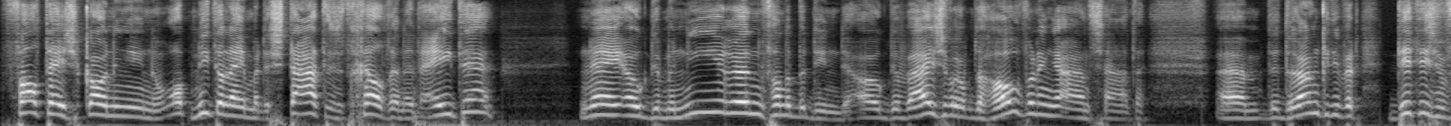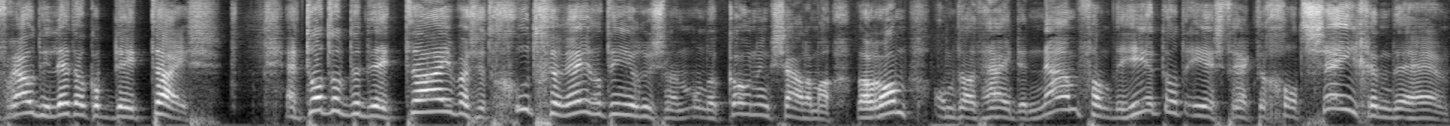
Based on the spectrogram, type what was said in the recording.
valt deze koningin nou op? Niet alleen maar de status, het geld en het eten. Nee, ook de manieren van de bedienden. Ook de wijze waarop de hovelingen aanzaten. Um, de dranken die werd. Dit is een vrouw die let ook op details. En tot op de detail was het goed geregeld in Jeruzalem onder koning Salomo. Waarom? Omdat hij de naam van de Heer tot eer strekte. God zegende hem.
